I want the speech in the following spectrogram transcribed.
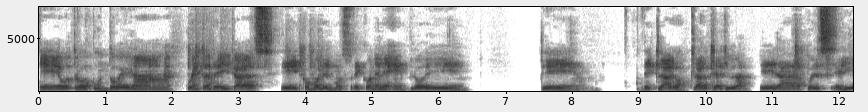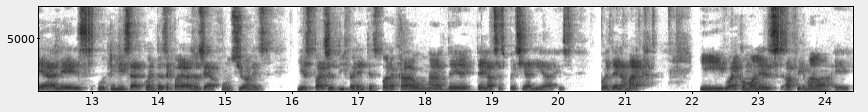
eh, otro punto era cuentas dedicadas, eh, como les mostré con el ejemplo de, de de Claro, Claro que ayuda, era pues el ideal es utilizar cuentas separadas, o sea, funciones y espacios diferentes para cada una de, las especialidades pues de la marca. igual como les afirmaba, eh,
